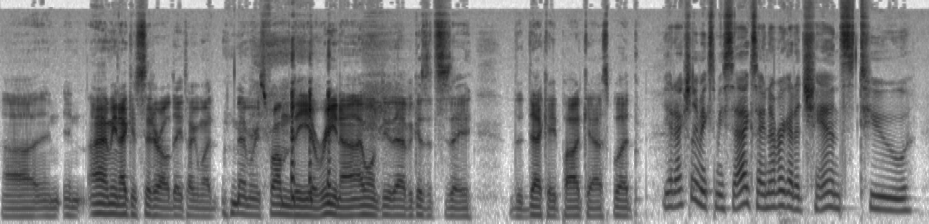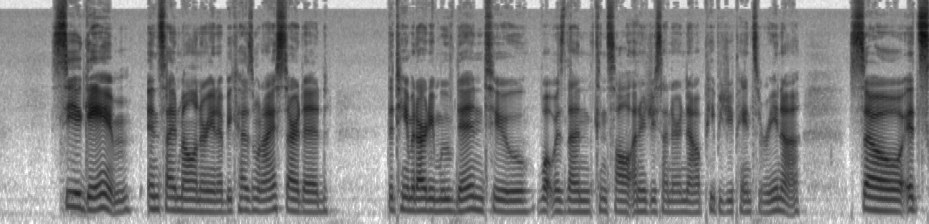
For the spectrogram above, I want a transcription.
Uh, and, and, I mean, I could sit here all day talking about memories from the arena. I won't do that because it's a the decade podcast. But yeah, it actually makes me sad because I never got a chance to see a game inside Mellon Arena because when I started, the team had already moved into what was then Consol Energy Center, now PPG Paints Arena. So it's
